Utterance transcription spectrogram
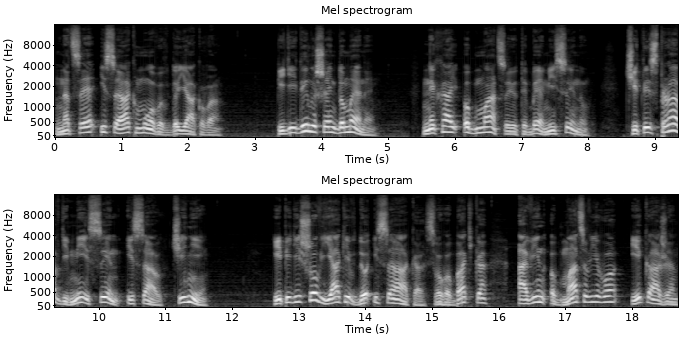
На це Ісаак мовив до Якова Підійди лишень до мене, нехай обмацаю тебе, мій сину, чи ти справді мій син Ісав, чи ні? І підійшов Яків до Ісаака, свого батька, а він обмацав його і каже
